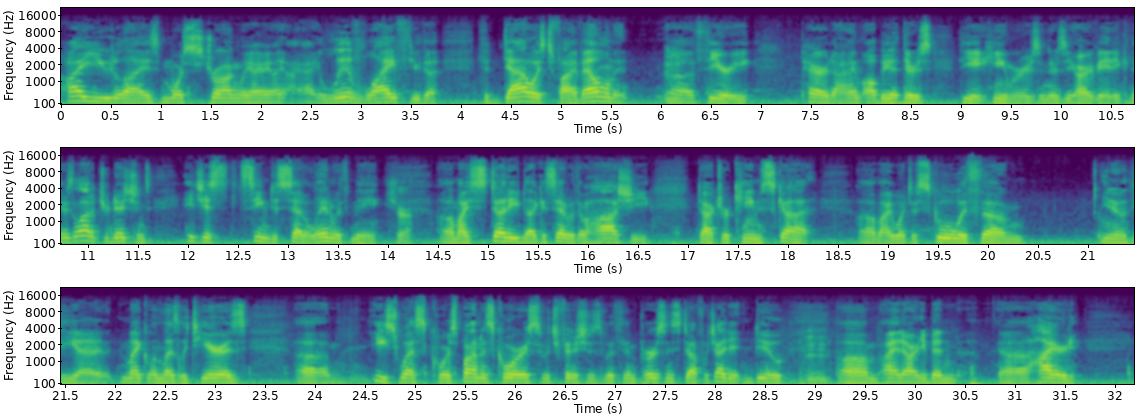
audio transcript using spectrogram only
I utilize more strongly. I, I, I live life through the the Taoist five element uh, theory paradigm, albeit there's the eight humors and there's the Ayurvedic and there's a lot of traditions. It just seemed to settle in with me. Sure. Um, I studied, like I said, with Ohashi, Dr. Akeem Scott. Um, I went to school with, um, you know, the uh, Michael and Leslie Tierra's um, East-West correspondence course, which finishes with in-person stuff, which I didn't do. Um, I had already been uh, hired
